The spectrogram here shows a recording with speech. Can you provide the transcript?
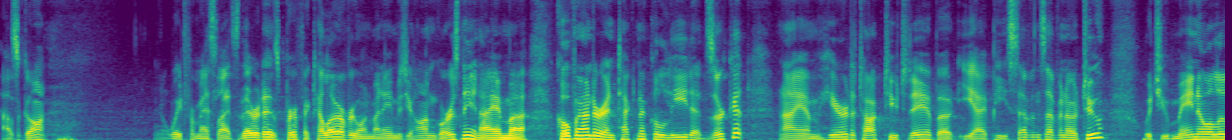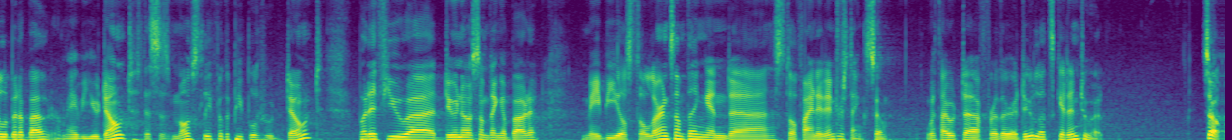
How's it going? I'm gonna wait for my slides. There it is. Perfect. Hello, everyone. My name is Johan Gorzny, and I am a co-founder and technical lead at Zircuit. And I am here to talk to you today about EIP 7702, which you may know a little bit about, or maybe you don't. This is mostly for the people who don't. But if you uh, do know something about it, maybe you'll still learn something and uh, still find it interesting. So, without uh, further ado, let's get into it. So,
